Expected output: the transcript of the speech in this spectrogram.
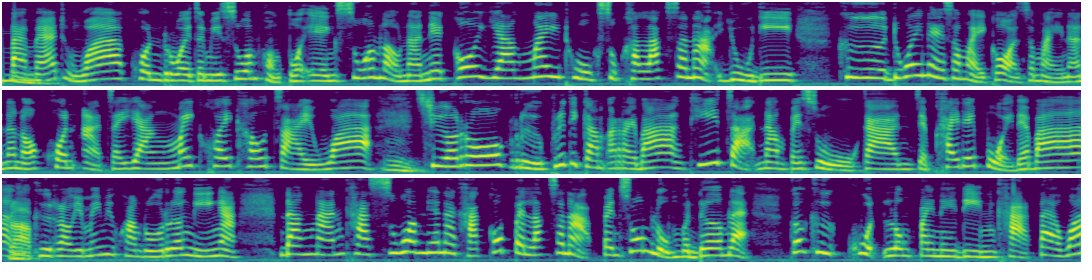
มแต่แม้ถึงว่าคนรวยจะมีส้วมของตัวเองส้วมเหล่านั้นเนี่ยก็ยังไม่ถูกสุขลักษณะอยู่ดี คือด้วยในสมัยก่อนสมัยนั้นนะเนาะคนอาจจะยังไม่ค่อยเข้าใจว่าอืมเชื้อโรคหรือพฤติกรรมอะไรบ้าง ที่จะนำไปสู่การเจ็บไข้ได้ป่วยได้บ้างครับอเรายังไม่มีความรู้เรื่องนี้ไงดังนั้นค่ะส้วมเนี่ยนะคะ ก็เป็นลักษณะเป็นส้วมหลุมเหมือนเดิมแหละ ก็คือขุดลงไปในดินค่ะ แต่ว่า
